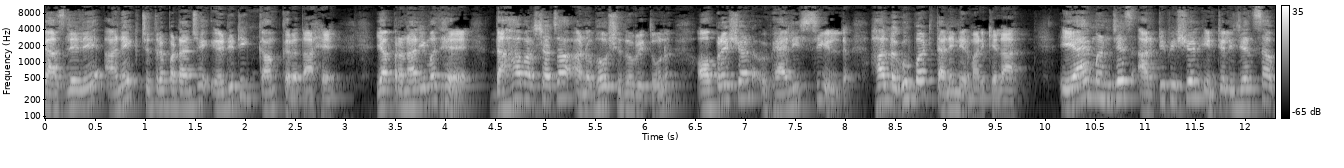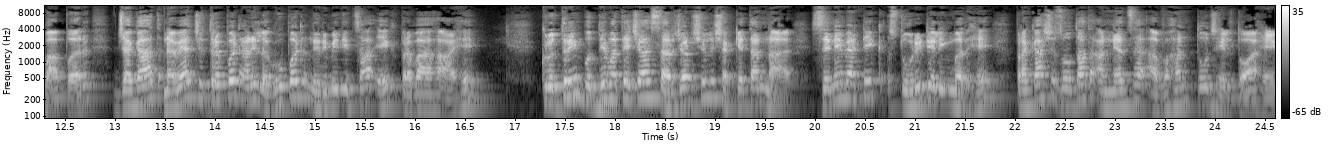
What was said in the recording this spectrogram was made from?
गाजलेले अनेक चित्रपटांचे एडिटिंग काम करत आहे. या प्रणालीमध्ये दहा वर्षाचा अनुभव शिदोरीतून ऑपरेशन व्हॅली सील्ड हा लघुपट त्याने निर्माण केला. एआय म्हणजेच आर्टिफिशियल इंटेलिजन्सचा वापर जगात नव्या चित्रपट आणि लघुपट निर्मितीचा एक प्रवाह आहे. कृत्रिम बुद्धिमत्तेच्या सर्जनशील शक्यतांना सिनेमॅटिक स्टोरी टेलिंगमध्ये प्रकाश झोतात आणण्याचं आव्हान तो झेलतो आहे.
